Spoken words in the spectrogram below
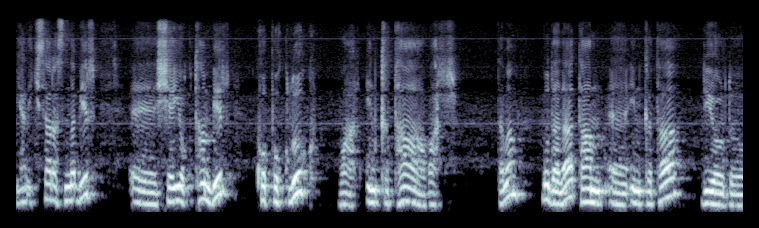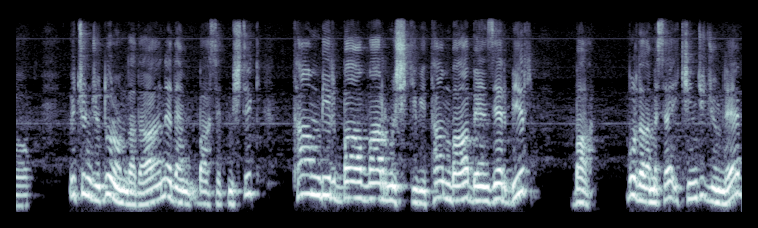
Yani ikisi arasında bir e, şey yok. Tam bir kopukluk var. İnkıta var. Tamam. Bu da da tam e, inkıta diyorduk. Üçüncü durumda da neden bahsetmiştik? Tam bir bağ varmış gibi, tam bağa benzer bir bağ. Burada da mesela ikinci cümle,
